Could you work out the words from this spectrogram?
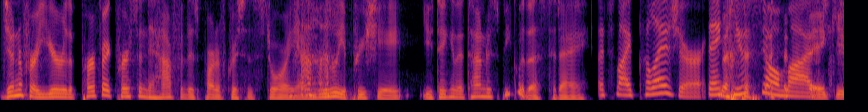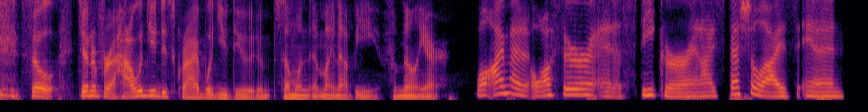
Jennifer, you're the perfect person to have for this part of Chris's story. I really appreciate you taking the time to speak with us today. It's my pleasure. Thank you so much. Thank you. So, Jennifer, how would you describe what you do to someone that might not be familiar? Well, I'm an author and a speaker, and I specialize in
